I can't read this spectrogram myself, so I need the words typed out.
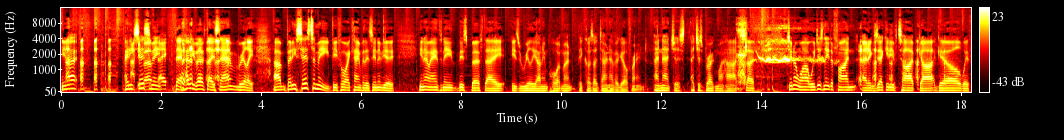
You know, and he Happy says to me, birthday. "Yeah, "Happy birthday, Sam!" Really, um, but he says to me before I came for this interview, "You know, Anthony, this birthday is really unimportant because I don't have a girlfriend," and that just that just broke my heart. So, do you know what? We just need to find an executive type girl with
